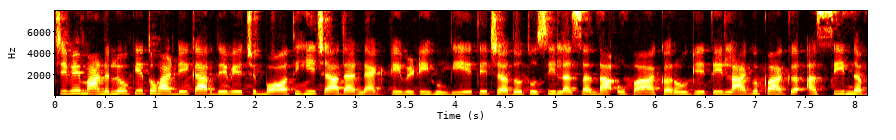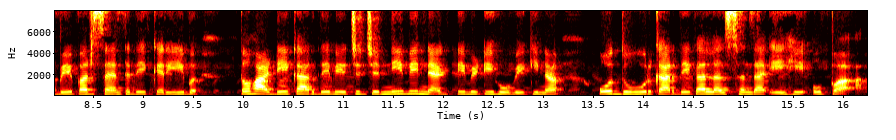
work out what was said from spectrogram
ਜਿਵੇਂ ਮੰਨ ਲਓ ਕਿ ਤੁਹਾਡੇ ਘਰ ਦੇ ਵਿੱਚ ਬਹੁਤ ਹੀ ਜ਼ਿਆਦਾ 네ਗੇਟਿਵਿਟੀ ਹੁੰਦੀ ਹੈ ਤੇ ਜਦੋਂ ਤੁਸੀਂ ਲਸਣ ਦਾ ਉਪਾਅ ਕਰੋਗੇ ਤੇ ਲਗਭਗ 80-90% ਦੇ ਕਰੀਬ ਤੁਹਾਡੇ ਘਰ ਦੇ ਵਿੱਚ ਜਿੰਨੀ ਵੀ 네ਗੇਟਿਵਿਟੀ ਹੋਵੇਗੀ ਨਾ, ਉਹ ਦੂਰ ਕਰ ਦੇਗਾ ਲਸਣ ਦਾ ਇਹ ਉਪਾਅ।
